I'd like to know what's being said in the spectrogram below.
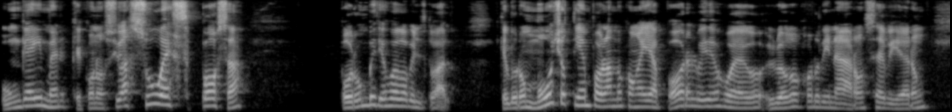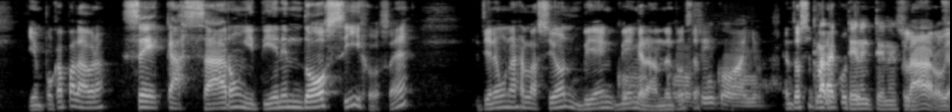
un gamer que conoció a su esposa por un videojuego virtual, que duró mucho tiempo hablando con ella por el videojuego, luego coordinaron, se vieron y en pocas palabras se casaron y tienen dos hijos, ¿eh? Tienen una relación bien, bien como, grande. como Entonces, cinco años. entonces para Claro, que usted, tienen, tienen su- claro, sus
